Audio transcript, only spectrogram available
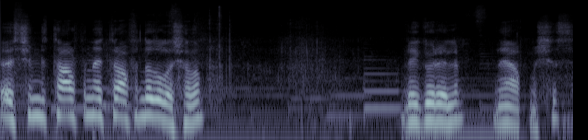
Evet, şimdi tarpın etrafında dolaşalım. Ve görelim ne yapmışız.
